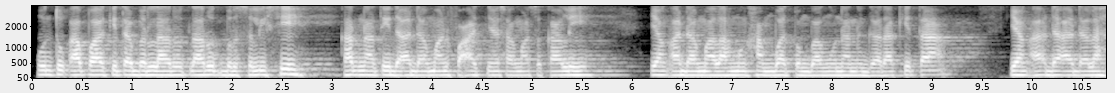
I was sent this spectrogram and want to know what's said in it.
Untuk apa kita berlarut-larut berselisih karena tidak ada manfaatnya sama sekali. Yang ada malah menghambat pembangunan negara kita. Yang ada adalah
